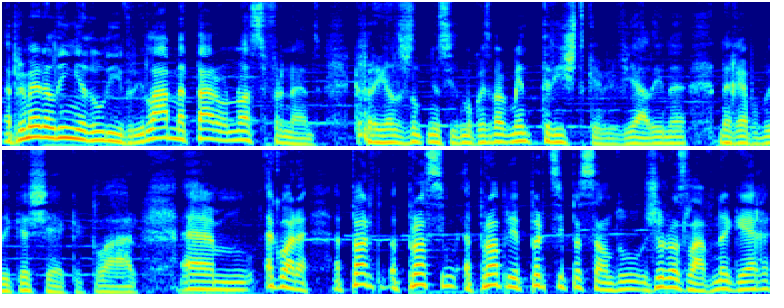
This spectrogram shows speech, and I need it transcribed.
A primeira linha do livro, e lá mataram o nosso Fernando, que para eles não tinha sido uma coisa propriamente triste, que vivia ali na, na República Checa, claro. Ahm, agora, a, par- a próxima- a própria participação do Joroslav na guerra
